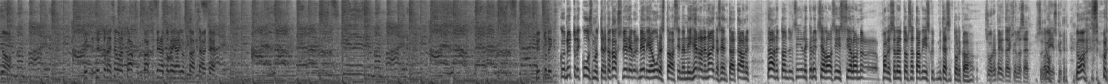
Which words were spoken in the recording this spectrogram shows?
Joo. Nyt, nyt tulee seuraavat 20, 24 tulee ihan just taas täyteen. Nyt tuli, nyt tuli kuusi minuuttia, eli 24 uudestaan sinne, niin herranen aika sentään. Tämä on nyt, tämä on nyt on, eli nyt siellä on siis, siellä on, äh, paljon siellä nyt on 150, mitä sitten olikaan? Suurin piirtein kyllä se, Joo, 150. Joo, suuri.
